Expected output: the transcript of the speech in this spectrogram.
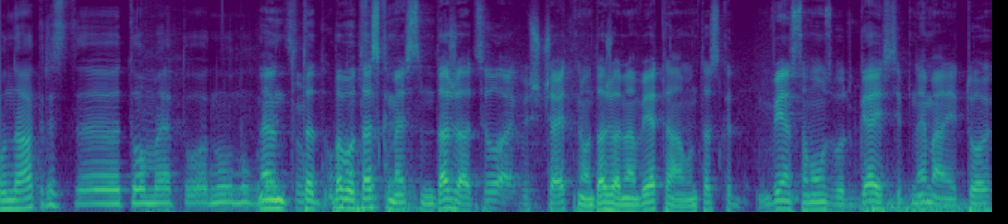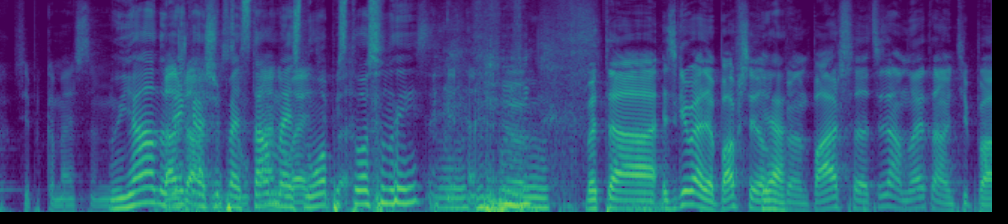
un atrast uh, tomēr to. Nu, nu, Ne, un Tad varbūt tas, ka mēs esam dažādi cilvēki, visi četri no dažādām vietām, un tas, ka viens no mums būtu gejs, jau nemainīja to, ķipa, ka mēs esam. Nu, jā, nu dažādi, vienkārši pēc tam mēs nopistos un viss. Nu, Bet uh, es gribēju jau apstāties pāris uh, citām lietām. Ķipā,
